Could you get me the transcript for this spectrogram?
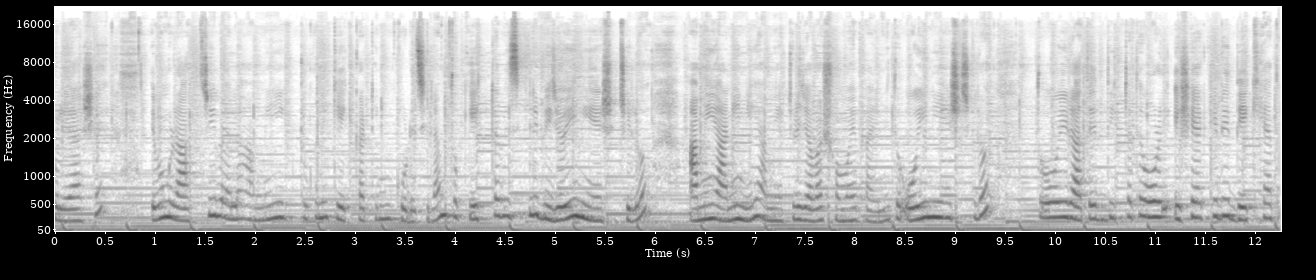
চলে আসে এবং রাত্রিবেলা আমি একটুখানি কেক কাটিং করেছিলাম। তো কেকটা বেসিক্যালি বিজয়ই নিয়ে এসেছিল। আমি আনিনি। আমি অ্যাকচুয়ালি যাওয়ার সময় পাইনি। তো ওই নিয়ে এসেছিল। তো ওই রাতের দিকটাতে ওর এসে অ্যাকচুয়ালি দেখে এত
